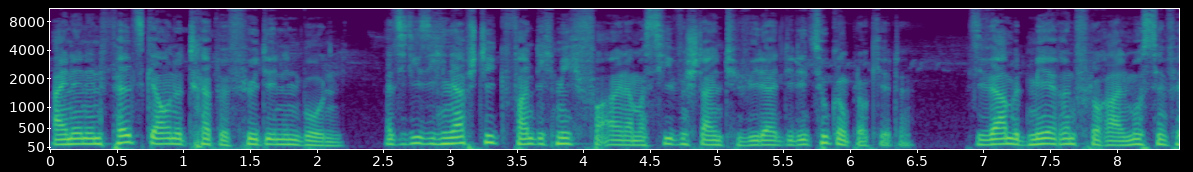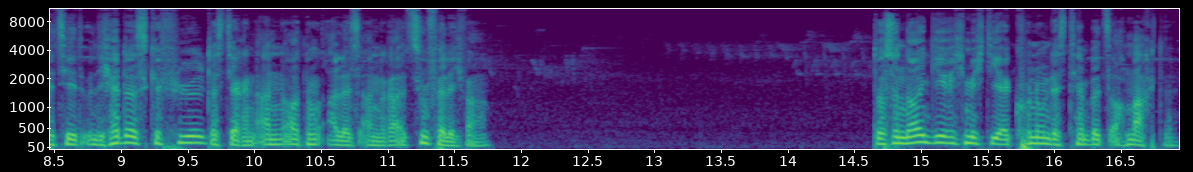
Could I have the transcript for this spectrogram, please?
Eine in den Fels gehauene Treppe führte in den Boden. Als ich diese hinabstieg, fand ich mich vor einer massiven Steintür wieder, die den Zugang blockierte. Sie war mit mehreren floralen Mustern verziert und ich hatte das Gefühl, dass deren Anordnung alles andere als zufällig war. Doch so neugierig mich die Erkundung des Tempels auch machte,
